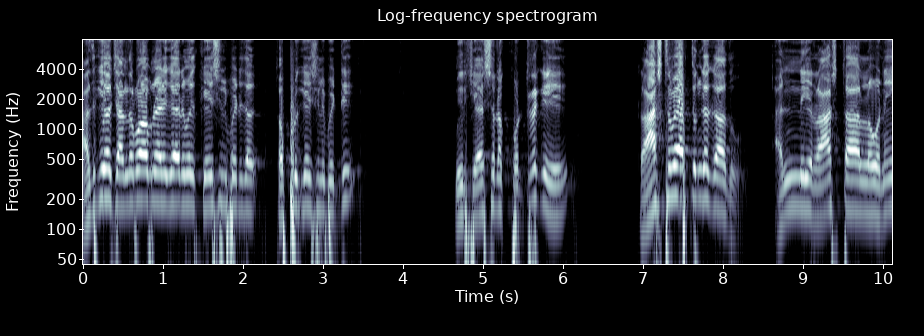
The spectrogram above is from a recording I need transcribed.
అందుకే చంద్రబాబు నాయుడు గారి మీద కేసులు పెట్టి తప్పుడు కేసులు పెట్టి మీరు చేసిన కుట్రకి రాష్ట్ర వ్యాప్తంగా కాదు అన్ని రాష్ట్రాల్లోని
